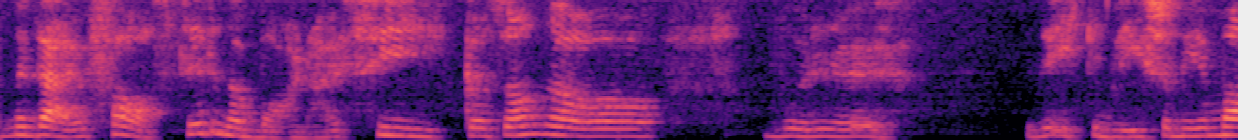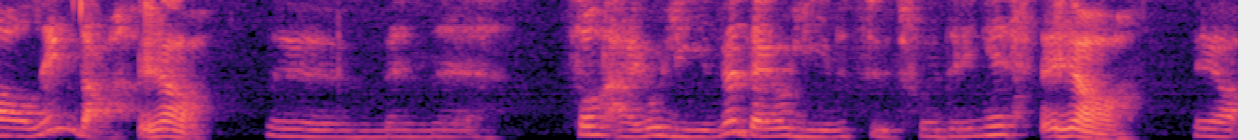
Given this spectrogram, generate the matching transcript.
men det er jo faser når barna er syke og sånn, og hvor det ikke blir så mye maling, da. Ja. Eh, Men eh, sånn er jo livet. Det er jo livets utfordringer. Ja. Ja.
